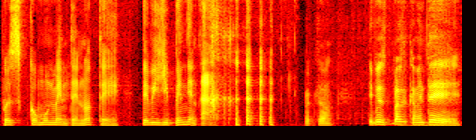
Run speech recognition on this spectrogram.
pues comúnmente, ¿no? Te, te villipendian. Correcto. Y pues básicamente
